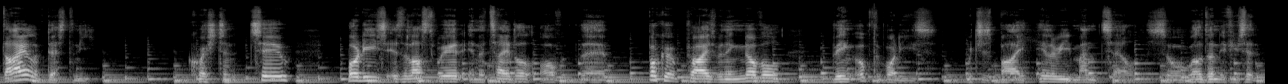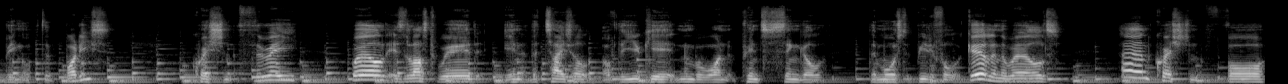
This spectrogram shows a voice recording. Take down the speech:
Dial of Destiny. Question 2. Bodies is the last word in the title of the Booker Prize winning novel Bring Up the Bodies, which is by Hilary Mantel. So well done if you said Bring Up the Bodies. Question 3. World is the last word in the title of the UK number one Prince single The Most Beautiful Girl in the World. And question 4.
